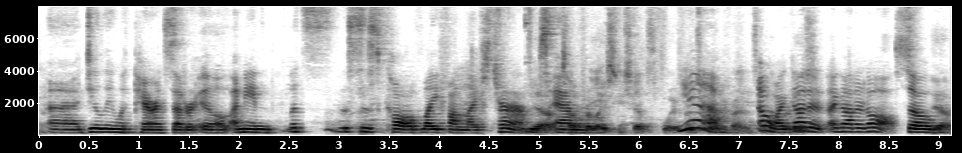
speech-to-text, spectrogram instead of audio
uh, dealing with parents that are ill. I mean, let's. This is called life on life's terms. Yeah, and tough relationships, boyfriends, yeah. girlfriends. Oh, I got it. I got it all. So Yeah,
